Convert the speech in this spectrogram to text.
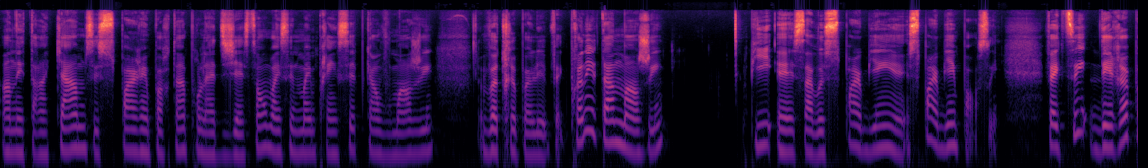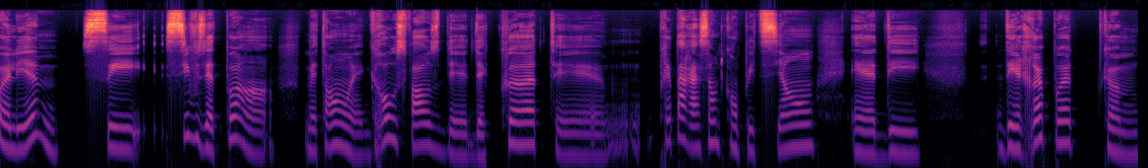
en étant calme, c'est super important pour la digestion. Ben, c'est le même principe quand vous mangez votre repas libre. Fait prenez le temps de manger. Puis euh, ça va super bien, super bien passer. Fait que, tu sais, des repas libres, c'est si vous n'êtes pas en, mettons, euh, grosse phase de, de cote, euh, préparation de compétition, des, des repas comme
